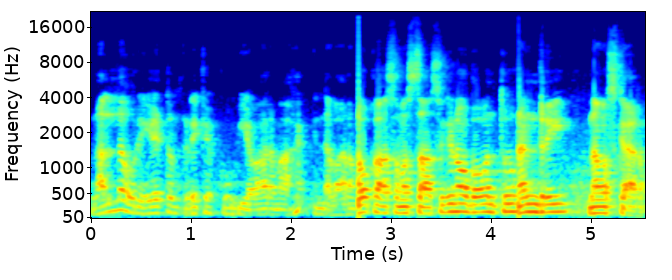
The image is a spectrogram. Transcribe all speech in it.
நல்ல ஒரு ஏற்றம் கிடைக்கக்கூடிய வாரமாக இந்த வாரம். லோகா சமஸ்தா சுகினோ பவந்து. நன்றி. நமஸ்காரம்.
